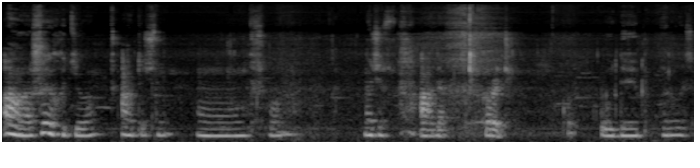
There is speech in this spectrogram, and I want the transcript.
А, що я хотіла? А, точно. М, Значить, а, да. Коротше. Де я поперлася?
